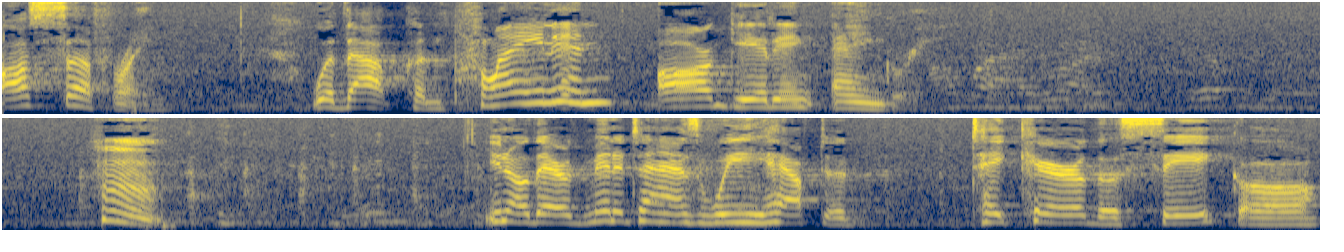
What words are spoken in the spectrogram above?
or suffering without complaining or getting angry. Hmm. You know, there are many times we have to take care of the sick or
